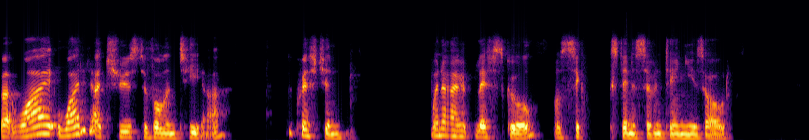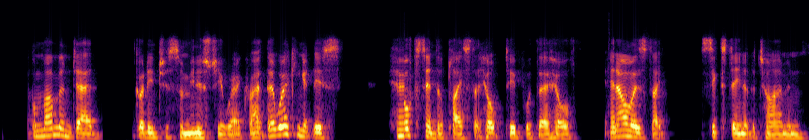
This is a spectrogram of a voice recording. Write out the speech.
But why, why did I choose to volunteer? Good question when I left school, I was 16 or 17 years old. Well, mum and dad got into some ministry work, right? They're working at this health center place that helped people with their health. And I was like 16 at the time and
